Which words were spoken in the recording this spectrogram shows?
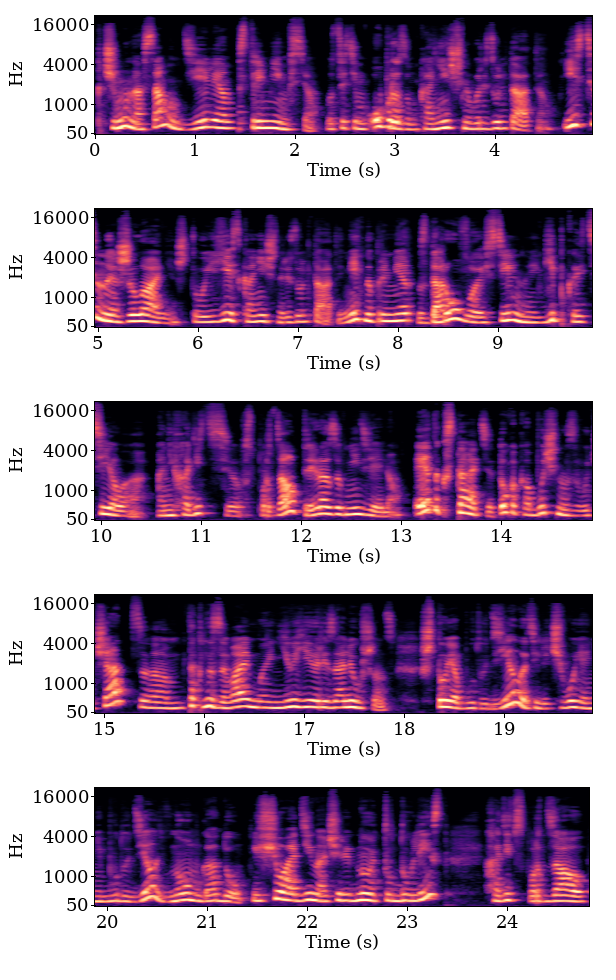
к чему на самом деле стремимся, вот с этим образом конечного результата. Истинное желание, что и есть конечный результат, иметь, например, здоровое, сильное, гибкое тело, а не ходить в спортзал три раза в неделю. Это, кстати, то, как обычно звучат э, так называемые New Year Resolutions, что я буду делать или чего я не буду делать в новом году. Еще один очередной туду-лист – ходить в спортзал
